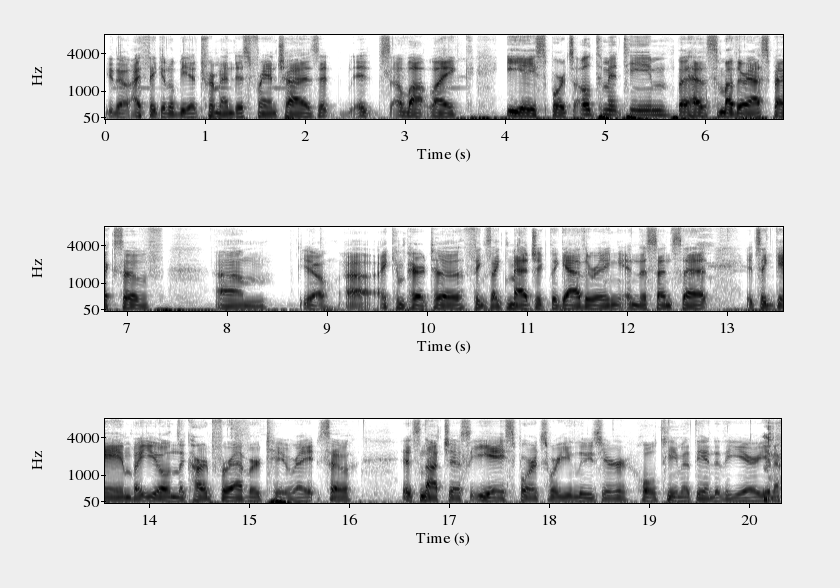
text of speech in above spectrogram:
you know, I think it'll be a tremendous franchise. It it's a lot like EA Sports Ultimate Team, but has some other aspects of, um, you know, uh, I compare it to things like Magic: The Gathering in the sense that it's a game, but you own the card forever too, right? So it's not just EA Sports where you lose your whole team at the end of the year, you know.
